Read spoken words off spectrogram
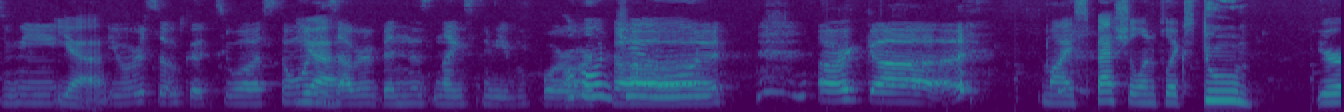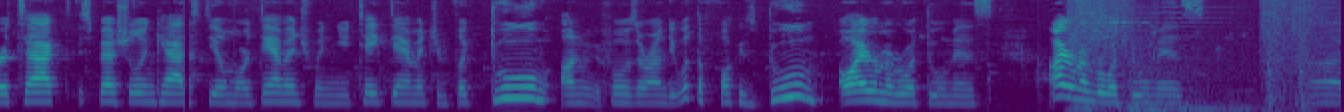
to me. Yeah. You are so good to us. No one Yeah. has ever been this nice to me before. Oh, Arca. Arca. My special inflicts doom. Your attacked special and cast deal more damage when you take damage. Inflict doom on your foes around you. What the fuck is doom? Oh, I remember what doom is. I remember what doom is. Uh,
